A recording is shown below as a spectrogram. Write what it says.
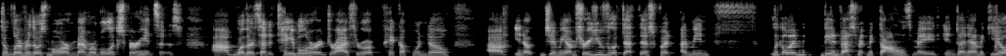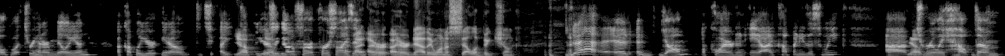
deliver those more memorable experiences, um, whether it's at a table or a drive-through or pickup window. Uh, you know, Jimmy, I'm sure you've looked at this, but I mean, look at what the investment McDonald's made in dynamic yield. What 300 million a couple years, you know, a yep, couple years yep. ago for a personalized. I, I, heard. I heard now they want to sell a big chunk. yeah, and, and Yum acquired an AI company this week um, yep. to really help them,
